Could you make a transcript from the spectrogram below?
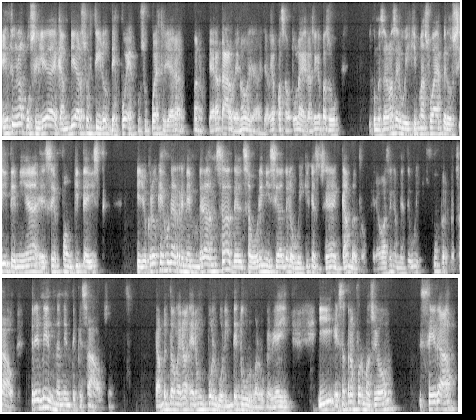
ellos tuvieron la posibilidad de cambiar su estilo después, por supuesto, ya era, bueno, ya era tarde, ¿no? Ya, ya había pasado toda la desgracia que pasó y comenzaron a hacer whiskies más suaves, pero sí tenía ese funky taste que yo creo que es una remembranza del sabor inicial de los whiskies que se hacían en Campbellton, que era básicamente whisky súper pesado, tremendamente pesado. Campbellton era, era un polvorín de turba lo que había ahí. Y esa transformación se da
